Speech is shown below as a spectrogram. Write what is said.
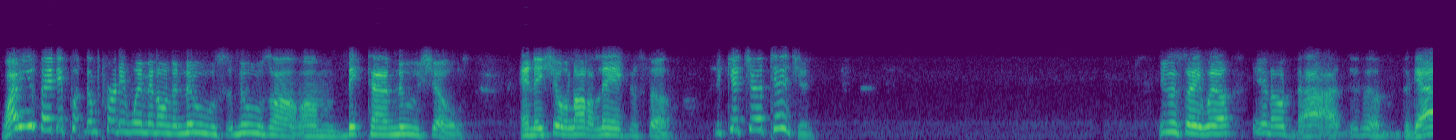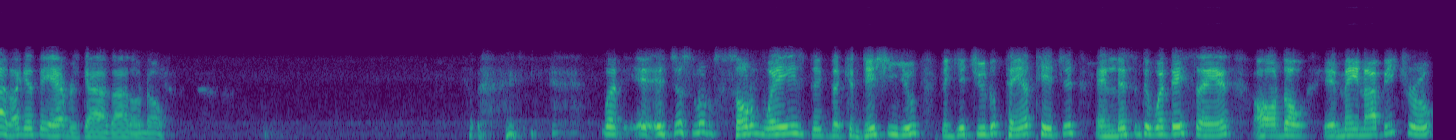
Why do you think they put them pretty women on the news news um, um big time news shows, and they show a lot of legs and stuff to get your attention? You can say, well, you know, uh, the guys, I guess the average guys, I don't know. but it's just little sort of ways to, to, condition you to get you to pay attention and listen to what they're saying, although it may not be true,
